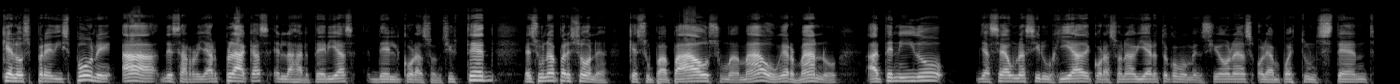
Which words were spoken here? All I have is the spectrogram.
que los predispone a desarrollar placas en las arterias del corazón. Si usted es una persona que su papá o su mamá o un hermano ha tenido ya sea una cirugía de corazón abierto, como mencionas, o le han puesto un stent,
